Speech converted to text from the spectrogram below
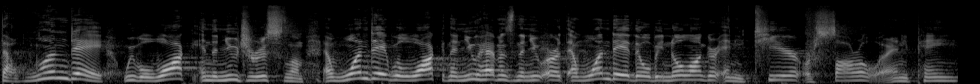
that one day we will walk in the New Jerusalem, and one day we'll walk in the new heavens and the new earth, and one day there will be no longer any tear or sorrow or any pain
